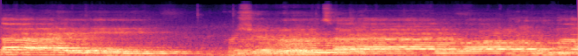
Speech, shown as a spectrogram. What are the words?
তারে খুশবু ছড়ায় আল্লাহুম্মা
